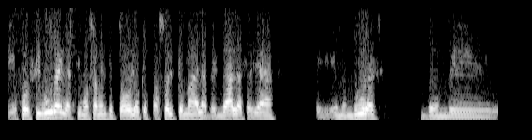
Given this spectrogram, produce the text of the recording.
eh, fue figura y lastimosamente todo lo que pasó, el tema de las bengalas allá eh, en Honduras, donde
